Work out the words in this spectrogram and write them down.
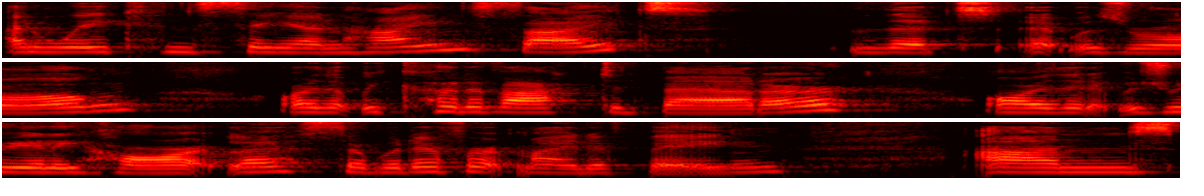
and we can see in hindsight that it was wrong, or that we could have acted better, or that it was really heartless, or whatever it might have been, and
